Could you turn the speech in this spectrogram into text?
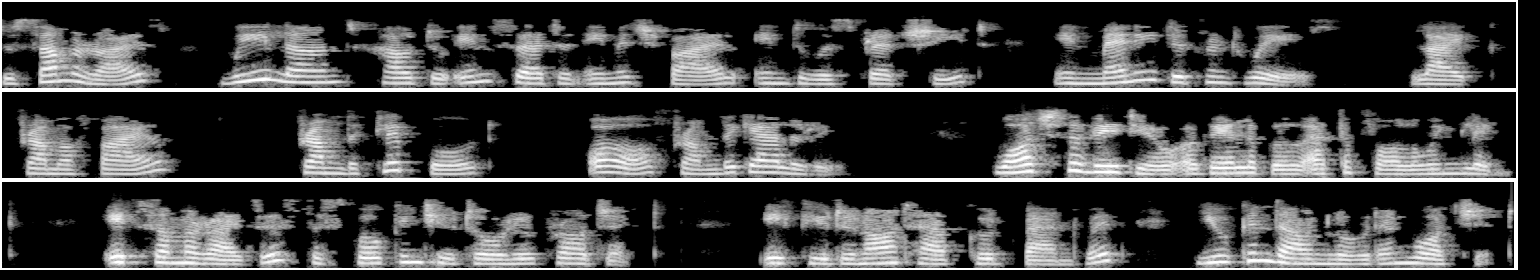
To summarize, we learned how to insert an image file into a spreadsheet in many different ways, like from a file, from the clipboard, or from the gallery. Watch the video available at the following link. It summarizes the spoken tutorial project. If you do not have good bandwidth, you can download and watch it.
